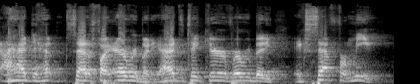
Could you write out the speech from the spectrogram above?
I had to have, satisfy everybody. I had to take care of everybody except for me.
